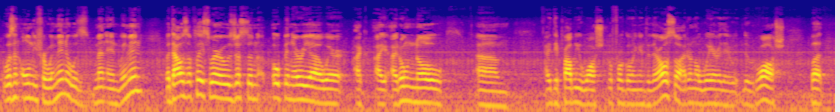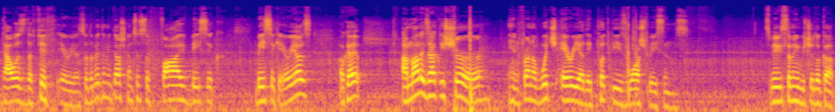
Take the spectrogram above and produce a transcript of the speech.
It wasn't only for women; it was men and women. But that was a place where it was just an open area where I, I, I don't know. Um, I, they probably washed before going into there. Also, I don't know where they they would wash but that was the fifth area. So the Beit HaMikdash consists of five basic, basic areas. Okay, I'm not exactly sure in front of which area they put these wash basins. It's maybe something we should look up.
